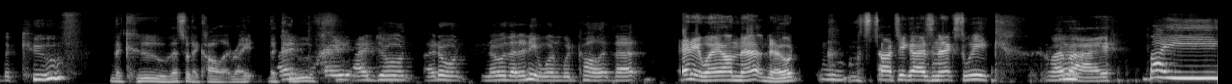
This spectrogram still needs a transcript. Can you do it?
The Couve. The Couve, that's what they call it, right? The I, I, I don't I don't know that anyone would call it that. Anyway, on that note, let's talk to you guys next week. Bye bye. Bye.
